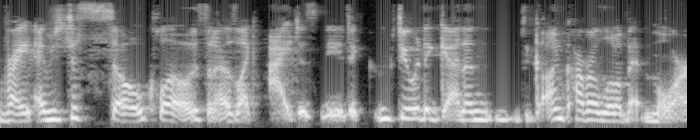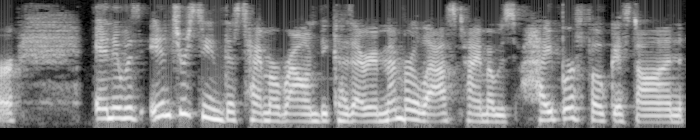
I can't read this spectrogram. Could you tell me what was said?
right? I was just so close and I was like, I just need to do it again and uncover a little bit more. And it was interesting this time around because I remember last time I was hyper focused on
